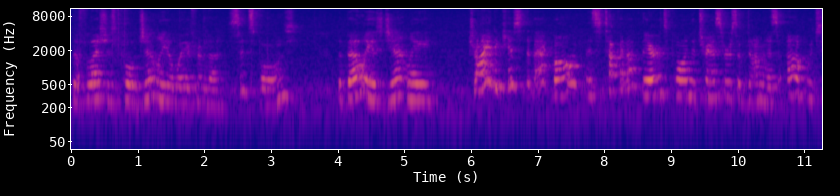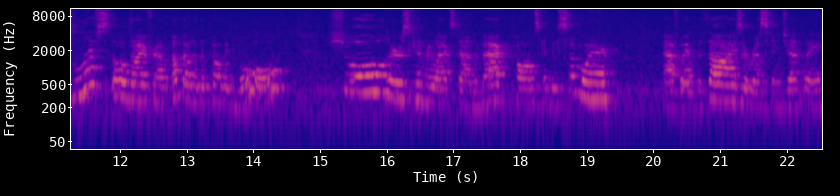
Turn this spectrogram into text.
the flesh is pulled gently away from the sits bones, the belly is gently trying to kiss the backbone. It's tucking up there. It's pulling the transverse abdominis up, which lifts the whole diaphragm up out of the pelvic bowl. Shoulders can relax down the back. Palms can be somewhere halfway up the thighs or resting gently.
